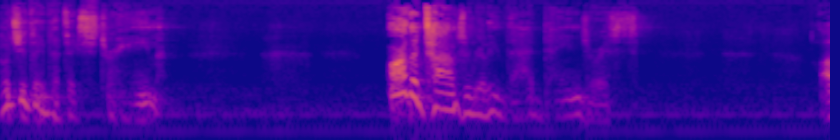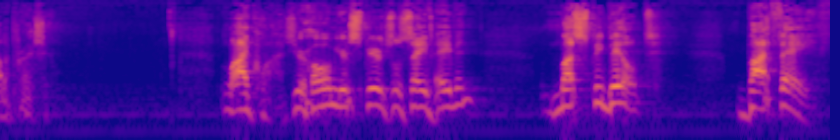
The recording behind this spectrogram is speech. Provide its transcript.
Don't you think that's extreme? Are the times really that dangerous? A lot of pressure. Likewise, your home, your spiritual safe haven, must be built by faith,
